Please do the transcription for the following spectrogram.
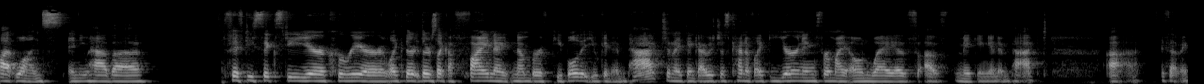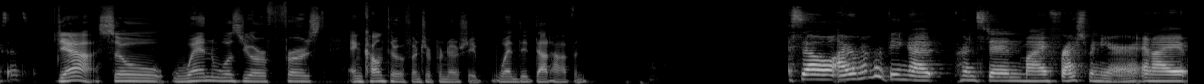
at once and you have a 50 60 year career like there, there's like a finite number of people that you can impact. And i think i was just kind of like yearning for my own way of of making an impact uh, if that makes sense. Yeah. So when was your first encounter with entrepreneurship? When did that happen so I remember being at Princeton my freshman year, and I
